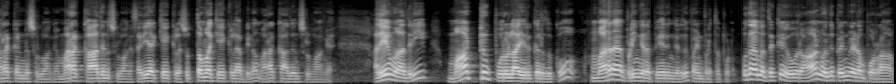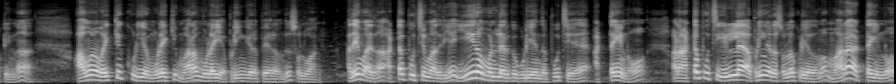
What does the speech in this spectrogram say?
மரக்கண்ணு சொல்லுவாங்க. மரக்காதுன்னு சொல்லுவாங்க. சரியாக கேட்கல சுத்தமாக கேட்கல அப்படின்னா மரக்காதுன்னு சொல்லுவாங்க. அதே மாதிரி மாற்று பொருளாக இருக்கிறதுக்கும் மர அப்படிங்கிற பேருங்கிறது பயன்படுத்தப்படும். உதாரணத்துக்கு ஒரு ஆண் வந்து பெண் வேடம் போடுறான் அப்படின்னா அவன் வைக்கக்கூடிய முளைக்கு மரமுளை அப்படிங்கிற பேரை வந்து சொல்லுவாங்க. அதே மாதிரி தான் அட்டைப்பூச்சி மாதிரியே ஈர மண்ணில் இருக்கக்கூடிய இந்த பூச்சியை அட்டையினோ ஆனால் அட்டைப்பூச்சி இல்லை அப்படிங்கிற சொல்லக்கூடிய விதமாக மர அட்டைன்னோ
